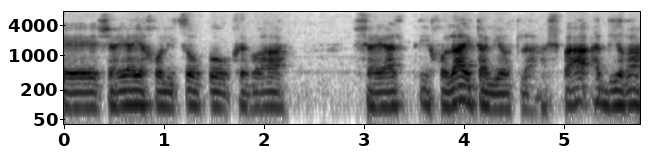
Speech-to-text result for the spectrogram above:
אה, שהיה יכול ליצור פה חברה שיכולה הייתה להיות לה השפעה אדירה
